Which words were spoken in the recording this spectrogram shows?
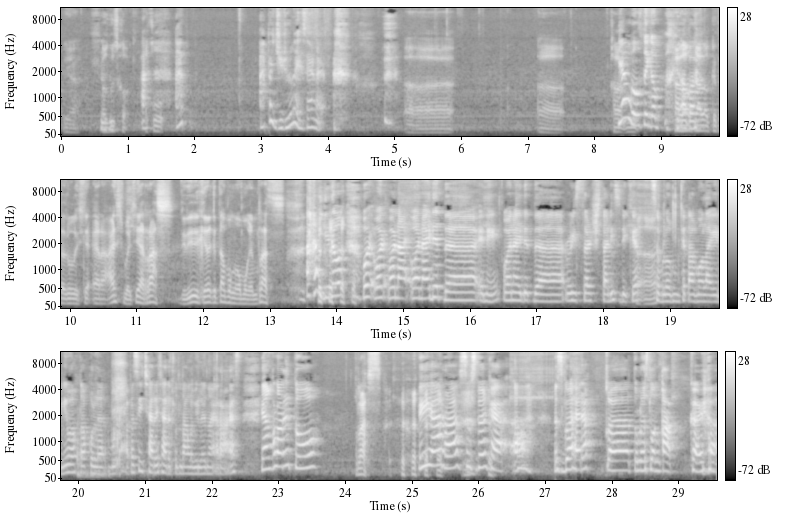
Ya, bagus kok. Ah, Aku ap- apa judulnya ya saya nggak eh eh, kalau ya we'll think of kalau apa kalau kita tulisnya RAS bacanya ras. Jadi kira kita mau ngomongin ras. you know when, I when I did the ini when I did the research tadi sedikit Uh-uh. sebelum kita mulai ini waktu aku bu- apa sih cari-cari tentang lebih tentang RAS yang keluar itu Ras. iya ras terus gue kayak ah terus gue akhirnya ke tulis lengkap kayak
